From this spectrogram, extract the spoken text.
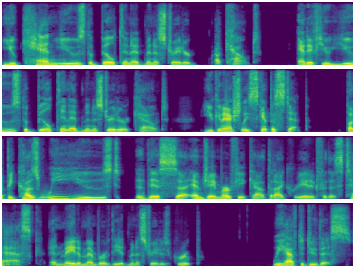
you can use the built in administrator account. And if you use the built in administrator account, you can actually skip a step. But because we used this uh, MJ Murphy account that I created for this task and made a member of the administrators group, we have to do this.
